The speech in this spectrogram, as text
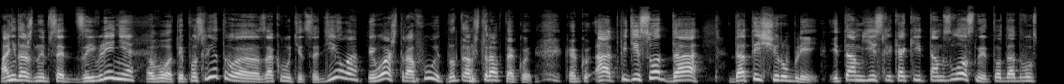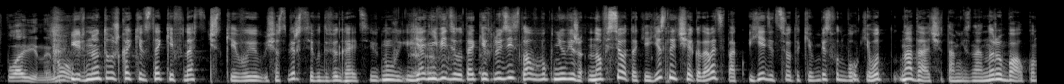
Они должны написать заявление, вот, и после этого закрутится дело, его оштрафуют, ну, там штраф такой, какой, а, от 500 до, до 1000 рублей. И там, если какие-то там злостные, то до двух с половиной. Ну, Юрий, ну это уж какие-то такие фантастические вы сейчас версии выдвигаете. Ну, я не видела таких людей, слава богу, не увижу. Но все-таки, если человек, давайте так, едет все-таки без футболки, вот на даче, там, не знаю, на рыбалку,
